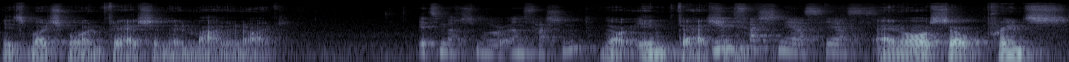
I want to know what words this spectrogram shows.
is much more in fashion than modern art. It's much more unfashioned. No, in fashion. In fashion, yes, yes. And mm. also, prints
